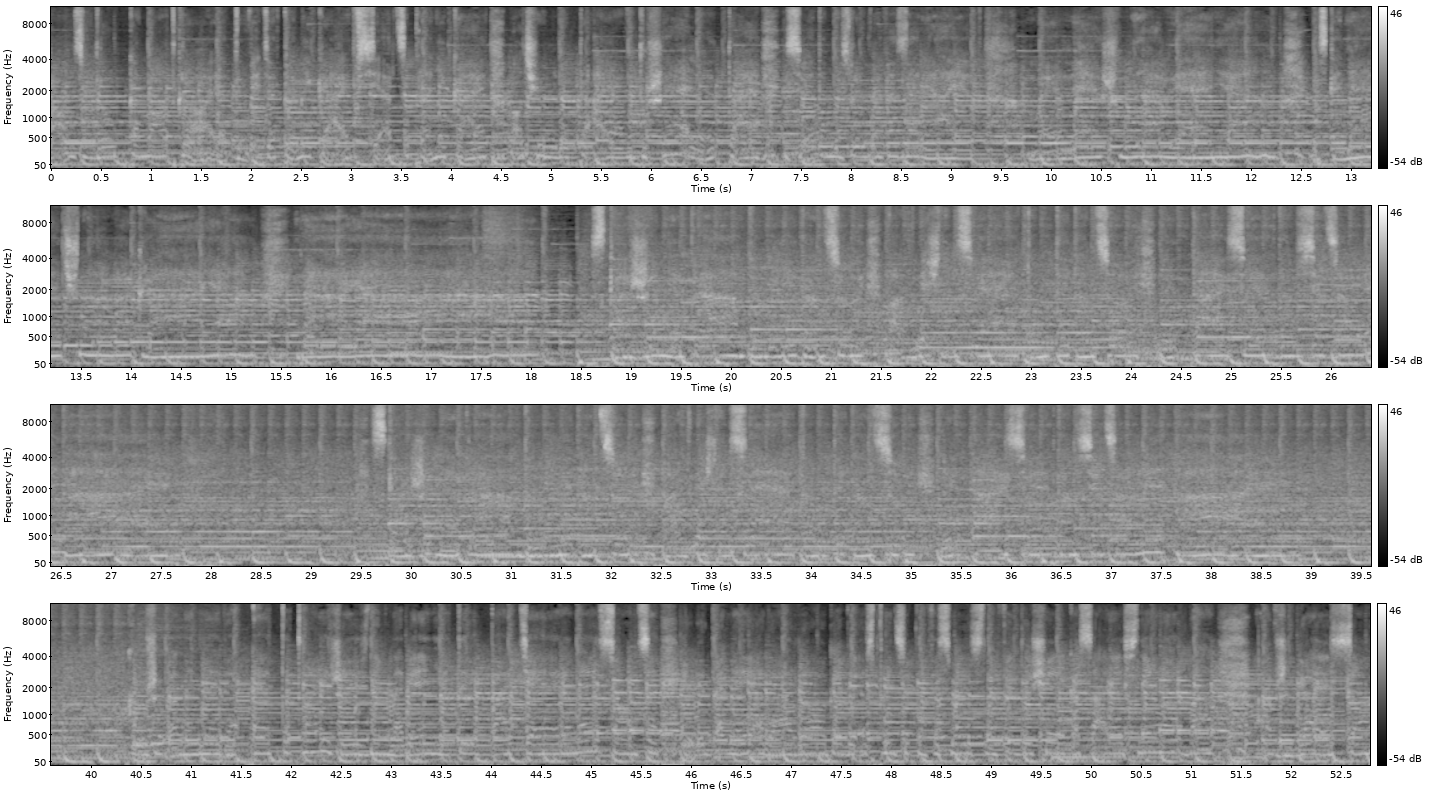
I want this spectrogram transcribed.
sounds of the солнце или дальняя дорога без принципов и смыслов Идущая касаясь неба, обжигаясь солнце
